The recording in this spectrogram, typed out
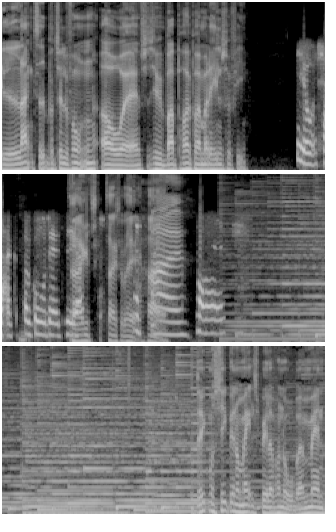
i lang tid på telefonen, og øh, så siger vi bare pøj, pøj med det hele, Sofie. Jo, tak, og god dag til Tak, jer. tak skal du have. Hej. Hej. Det er ikke musik, vi normalt spiller på Nova, men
